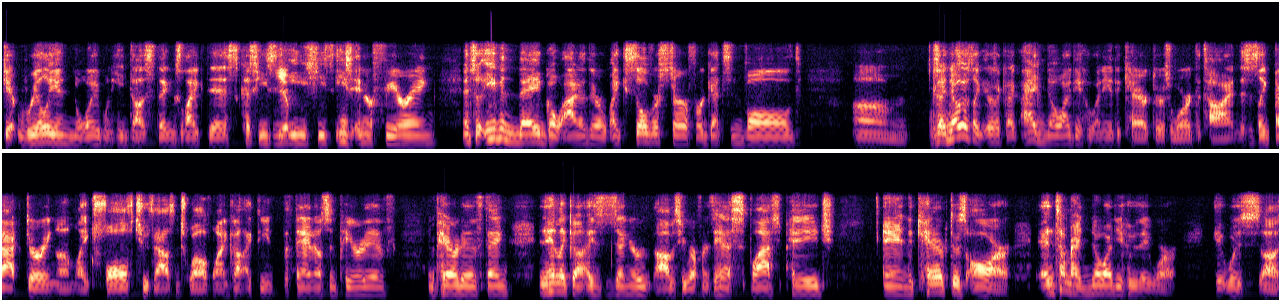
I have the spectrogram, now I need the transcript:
get really annoyed when he does things like this because he's, Yep. he's he's he's interfering and so even they go out of their like silver surfer gets involved um because i know there's like there's like i had no idea who any of the characters were at the time this is like back during um like fall of 2012 when i got like the, the thanos imperative imperative thing and they had like a, as Zenger obviously reference. they had a splash page, and the characters are. And time I had no idea who they were. It was uh,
